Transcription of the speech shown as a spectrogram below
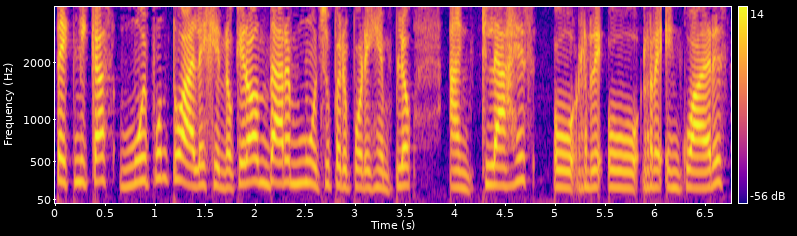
técnicas muy puntuales, que no quiero ahondar mucho, pero por ejemplo, anclajes o, o reencuadres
